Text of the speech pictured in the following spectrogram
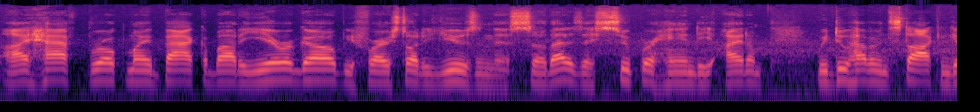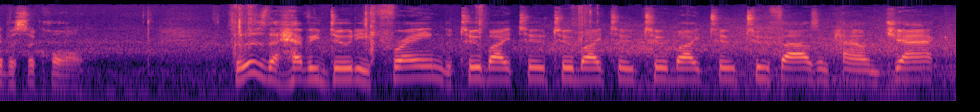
I half broke my back about a year ago before I started using this. So that is a super handy item. We do have them in stock and give us a call. So this is the heavy duty frame, the 2x2, 2x2, 2x2, 2,000 pound jack.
